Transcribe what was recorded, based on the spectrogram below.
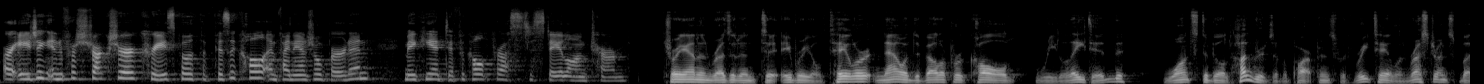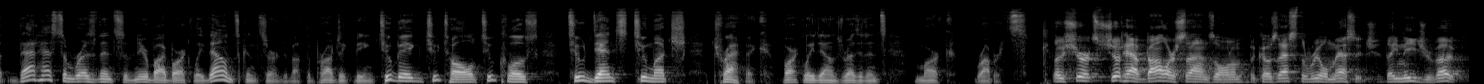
our aging infrastructure creates both a physical and financial burden, making it difficult for us to stay long term. Trianon resident Abriel Taylor, now a developer called Related, wants to build hundreds of apartments with retail and restaurants, but that has some residents of nearby Barclay Downs concerned about the project being too big, too tall, too close, too dense, too much traffic. Barclay Downs residents Mark Roberts. Those shirts should have dollar signs on them because that's the real message. They need your vote.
